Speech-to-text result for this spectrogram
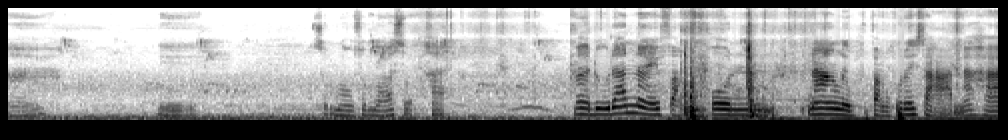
อ่านี่สมลงสมล้อสวยค่ะ มาดูด้านในฝั่งคนนั่งหรือฝั่งผู้โดยสารนะคะ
